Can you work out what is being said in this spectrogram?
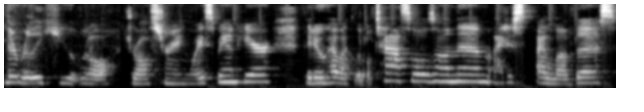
their really cute little drawstring waistband here. They do have like little tassels on them. I just, I love this.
